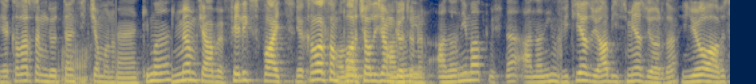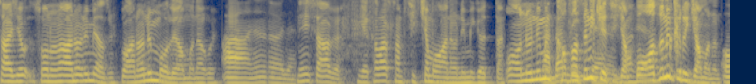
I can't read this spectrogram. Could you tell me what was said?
Yakalarsam götten sikeceğim onu. Ha kim o? Bilmiyorum ki abi. Felix White. Yakalarsam Oğlum, parçalayacağım anonim- götünü. Anonim atmış lan anonim. Tweet yazıyor abi ismi yazıyor orada. Yo abi sadece sonuna anonim yazmış. Bu anonim mi oluyor amına koy? Aynen öyle. Neyse abi yakalarsam sikeceğim o anonimi götten. O anonimin ben de kafasını keseceğim. var ya. Boğazını kıracağım onun. O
